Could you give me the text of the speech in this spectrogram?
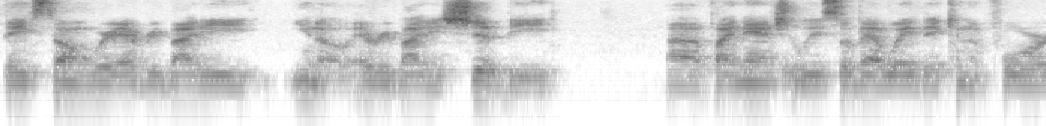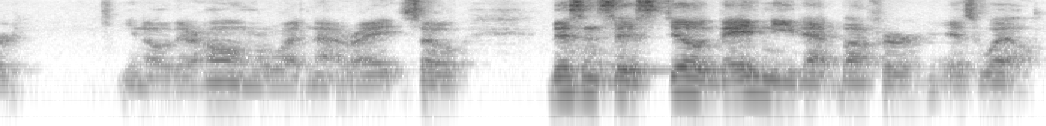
based on where everybody, you know, everybody should be uh, financially. So that way they can afford, you know, their home or whatnot. Right. So businesses still they need that buffer as well.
